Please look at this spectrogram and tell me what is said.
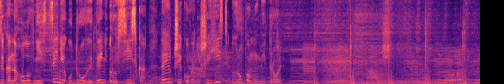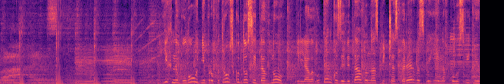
Музика на головній сцені у другий день російська. Найочікуваніший гість група Мумій Троль. Їх не було у Дніпропетровську досить давно. Ілля Лагутенко завітав до нас під час перерви своєї навколосвітньої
